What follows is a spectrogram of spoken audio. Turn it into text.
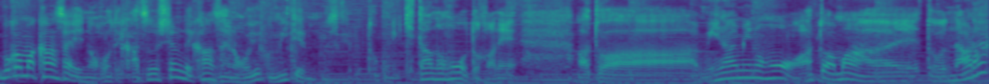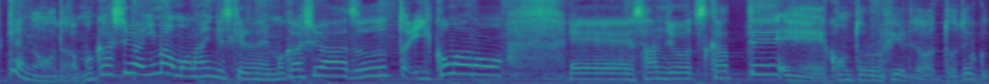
僕はまあ関西の方で活動してるんで関西の方よく見てるんですけど特に北の方とかねあとは南の方あとはまあ、えー、と奈良県の方とか昔は今もないんですけどね昔はずっと生駒の、えー、惨状を使って、えー、コントロールフィールドをどでく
